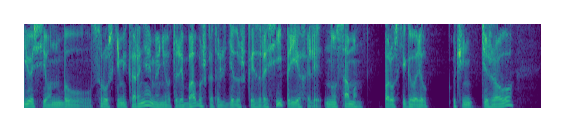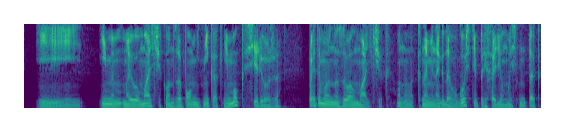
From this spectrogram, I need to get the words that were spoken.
Йоси, он был с русскими корнями, у него то ли бабушка, то ли дедушка из России приехали, но сам он по-русски говорил очень тяжело, и имя моего мальчика он запомнить никак не мог, Сережа, поэтому он называл мальчик. Он к нам иногда в гости приходил, мы с ним так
